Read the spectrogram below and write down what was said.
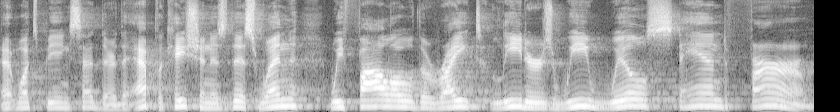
at what's being said there. The application is this when we follow the right leaders, we will stand firm,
